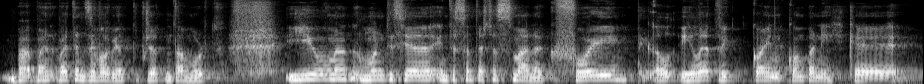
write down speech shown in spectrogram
vai, vai ter desenvolvimento, o projeto não está morto. E uma, uma notícia interessante esta semana que foi a Electric Coin Company que é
